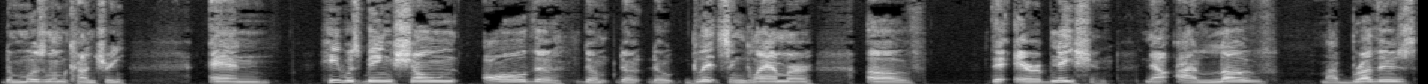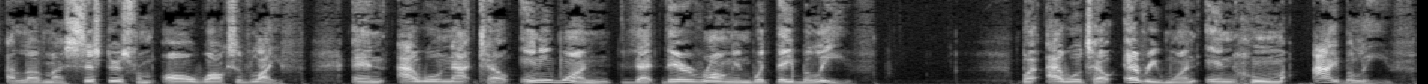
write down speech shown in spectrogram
the Muslim country and he was being shown all the, the, the, the glitz and glamour of the Arab nation. Now, I love my brothers, I love my sisters from all walks of life, and I will not tell anyone that they're wrong in what they believe. But I will tell everyone in whom I believe.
